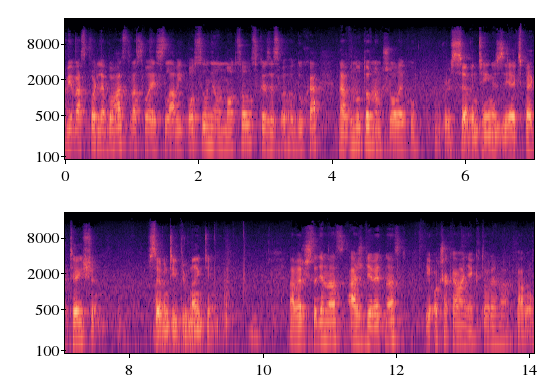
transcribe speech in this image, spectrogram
Aby vás podľa bohatstva svojej slavy posilnil mocou skrze svojho ducha na vnútornom človeku. Verse 17 is the expectation. 17 through 19. A verš 17 až 19 je očakávanie, ktoré má Pavol.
